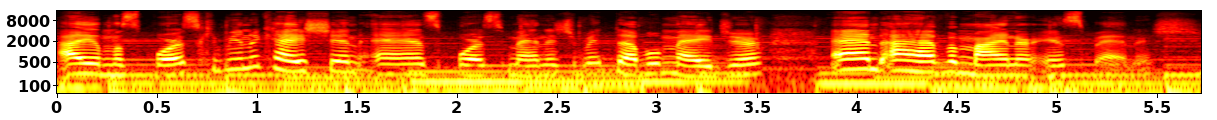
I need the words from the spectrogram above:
I am a sports communication and sports management double major, and I have a minor in Spanish.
